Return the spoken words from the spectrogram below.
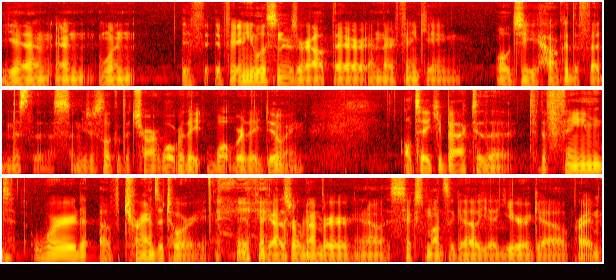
Yeah, and, and when if if any listeners are out there and they're thinking, well, gee, how could the Fed miss this? I mean, just look at the chart. What were they What were they doing? I'll take you back to the to the famed word of transitory. if you guys remember, you know, six months ago, yeah, a year ago, probably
